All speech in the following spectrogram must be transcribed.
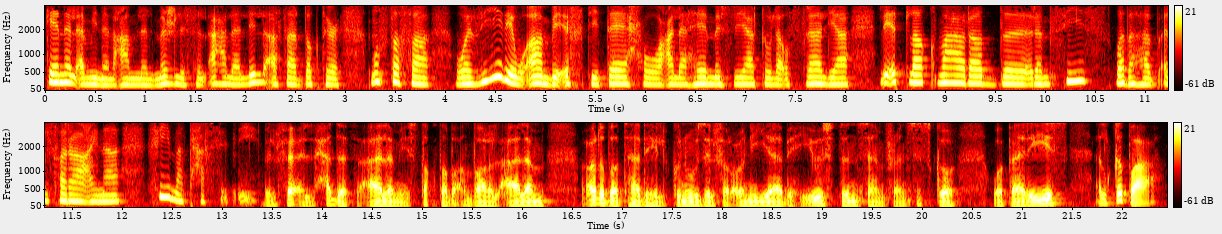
كان الأمين العام للمجلس الأعلى للأثار دكتور مصطفى وزيري وقام بافتتاحه على هامش زيارته لأستراليا لإطلاق معرض رمسيس وذهب الفراعنة في متحف سيدني. بالفعل حدث عالمي استقطب أنظار العالم عرضت هذه الكنوز الفرعونية بهيوستن، سان فرانسيسكو وباريس، القطع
